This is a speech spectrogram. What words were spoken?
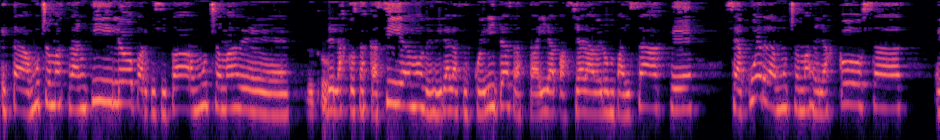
estaba mucho más tranquilo, participaba mucho más de, De todo. de las cosas que hacíamos, desde ir a las escuelitas hasta ir a pasear a ver un paisaje, se acuerda mucho más de las cosas, eh,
